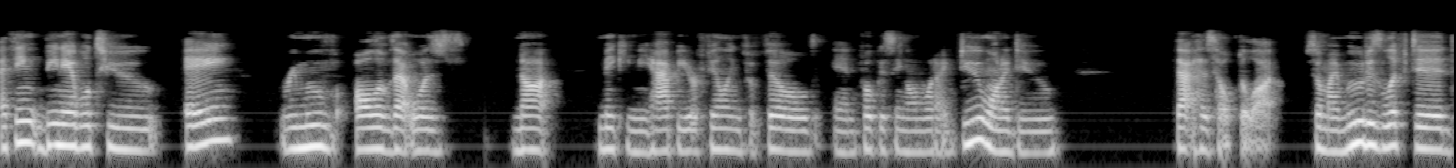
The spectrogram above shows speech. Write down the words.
I think being able to A, remove all of that was not making me happy or feeling fulfilled and focusing on what I do want to do, that has helped a lot. So my mood is lifted.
